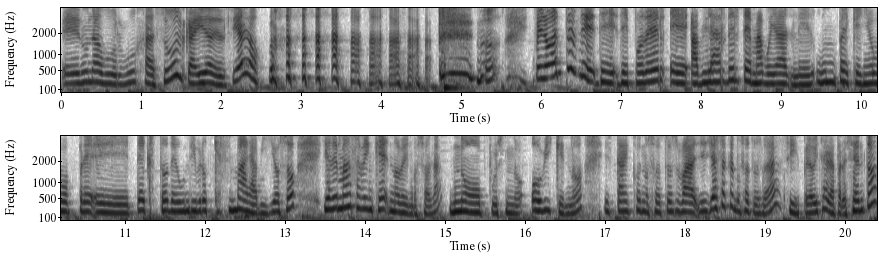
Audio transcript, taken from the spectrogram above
en una burbuja azul caída del cielo. ¿No? Pero antes de, de- de poder eh, hablar del tema, voy a leer un pequeño pre- eh, texto de un libro que es maravilloso. Y además, ¿saben qué? No vengo sola. No, pues no, obvio que no. Está con nosotros, va, ya está con nosotros, ¿verdad? Sí, pero ahorita la presento.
